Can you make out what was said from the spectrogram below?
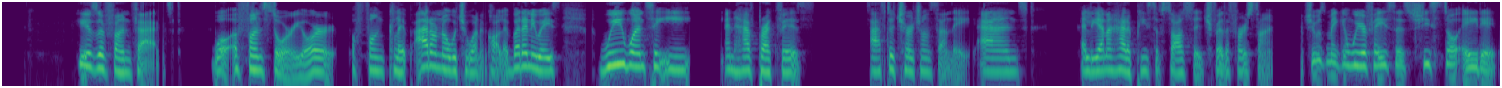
Here's a fun fact well, a fun story or a fun clip. I don't know what you want to call it. But, anyways, we went to eat and have breakfast after church on Sunday. And Eliana had a piece of sausage for the first time. She was making weird faces. She still ate it.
